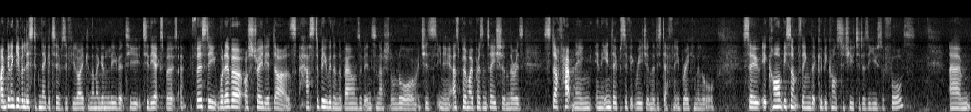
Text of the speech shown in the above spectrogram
am going to give a list of negatives, if you like, and then I'm going to leave it to, to the experts. Uh, firstly, whatever Australia does has to be within the bounds of international law, which is, you know, as per my presentation, there is stuff happening in the Indo-Pacific region that is definitely breaking the law. So it can't be something that could be constituted as a use of force. Um,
